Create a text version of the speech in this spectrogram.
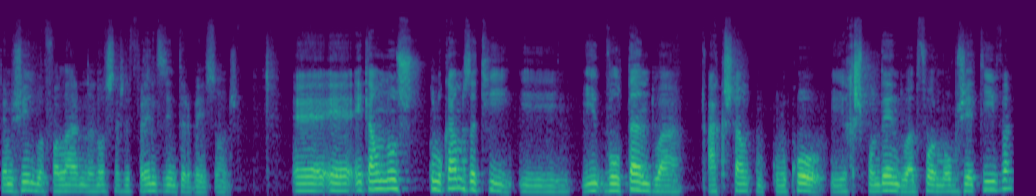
temos vindo a falar nas nossas diferentes intervenções. É, é, então, nós colocamos aqui, e, e voltando à, à questão que colocou e respondendo-a de forma objetiva,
